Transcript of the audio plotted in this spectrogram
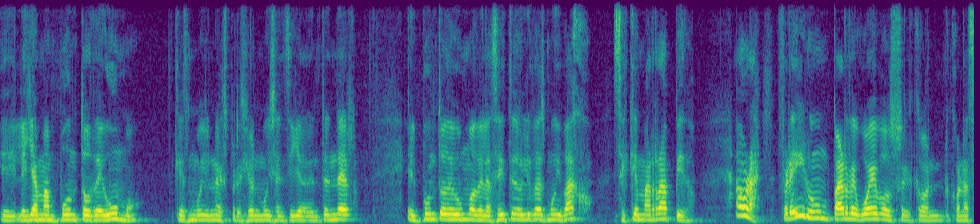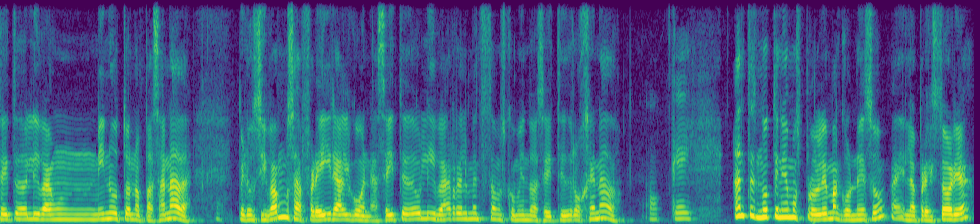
eh, le llaman punto de humo, que es muy, una expresión muy sencilla de entender. El punto de humo del aceite de oliva es muy bajo, se quema rápido. Ahora, freír un par de huevos eh, con, con aceite de oliva un minuto no pasa nada. Pero si vamos a freír algo en aceite de oliva, realmente estamos comiendo aceite hidrogenado. Ok. Antes no teníamos problema con eso en la prehistoria,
